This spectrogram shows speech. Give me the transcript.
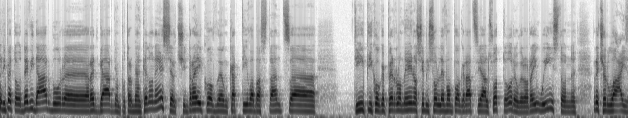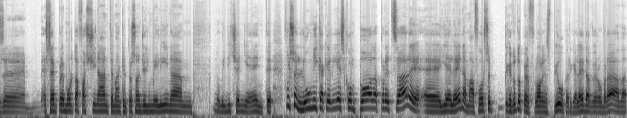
ripeto, David Harbour, eh, Red Guardian potrebbe anche non esserci. Dracov è un cattivo abbastanza tipico che perlomeno si risolleva un po' grazie al suo attore, ovvero Ray Winston. Rachel Wise eh, è sempre molto affascinante, ma anche il personaggio di Melina. Pff, non mi dice niente. Forse l'unica che riesco un po' ad apprezzare è Yelena, ma forse più che tutto per Florence Pugh, perché lei è davvero brava.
